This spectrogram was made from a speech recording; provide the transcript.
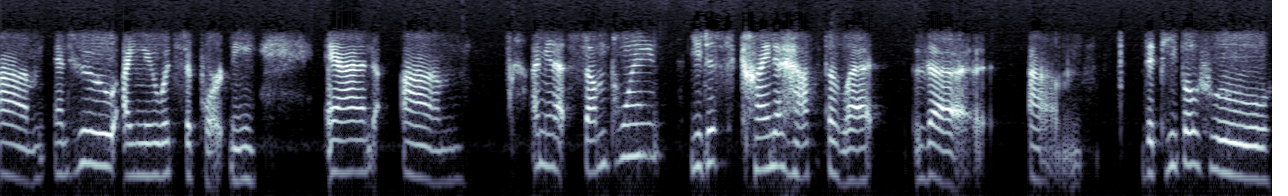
um, and who I knew would support me. And um, I mean, at some point, you just kind of have to let the um, the people who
